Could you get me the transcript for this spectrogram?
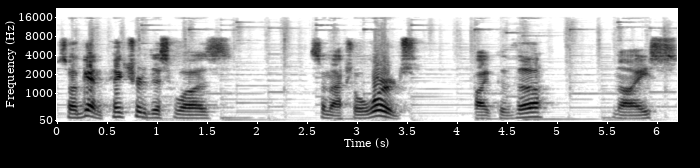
So again, picture this was some actual words like the, nice,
